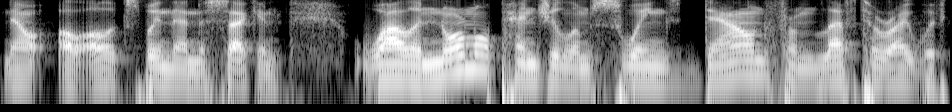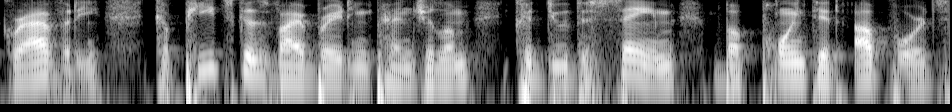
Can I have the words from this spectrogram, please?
Now, I'll, I'll, explain that in a second. While a normal pendulum swings down from left to right with gravity, Kapitsa's vibrating pendulum could do the same but pointed upwards,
